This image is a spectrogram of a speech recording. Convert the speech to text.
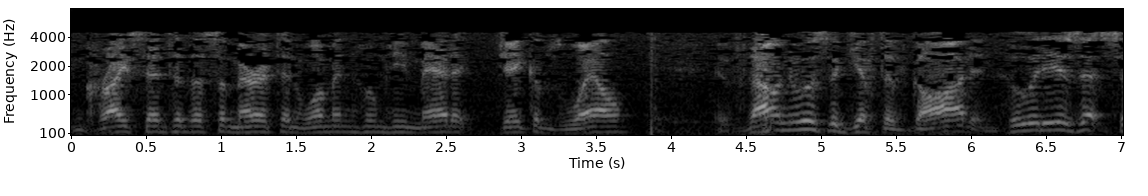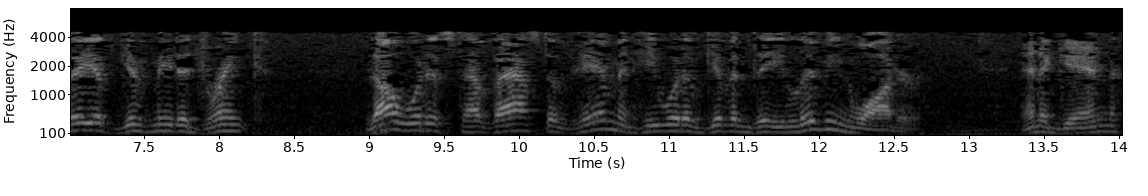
And Christ said to the Samaritan woman whom he met at Jacob's well, If thou knewest the gift of God, and who it is that saith, Give me to drink, thou wouldst have asked of him, and he would have given thee living water. And again,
